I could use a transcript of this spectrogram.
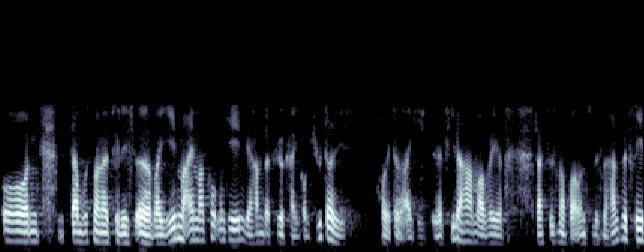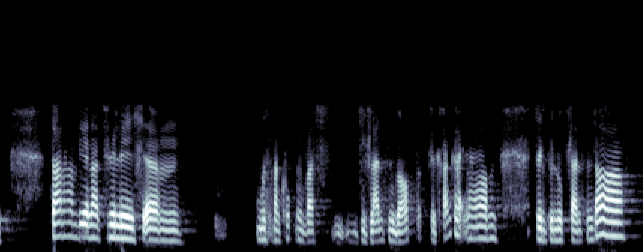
und da muss man natürlich äh, bei jedem einmal gucken gehen. Wir haben dafür keinen Computer, die heute eigentlich sehr viele haben, aber das ist noch bei uns ein bisschen Handbetrieb. Dann haben wir natürlich, ähm, muss man gucken, was die Pflanzen überhaupt für Krankheiten haben. Sind genug Pflanzen da?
